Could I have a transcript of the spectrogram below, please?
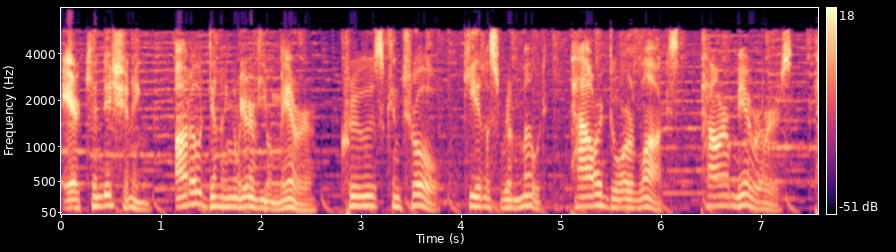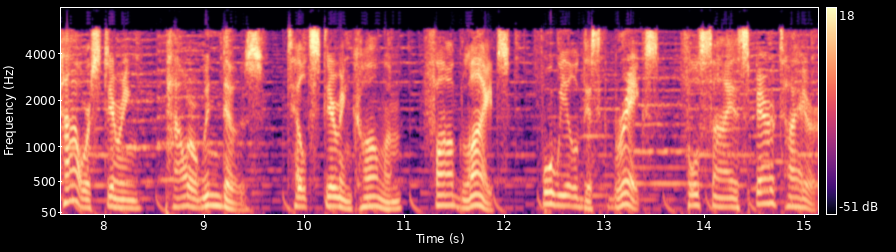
air conditioning, auto-dimming rearview mirror, cruise control, keyless remote, power door locks, power mirrors, power steering, power windows, tilt steering column, fog lights, four-wheel disc brakes, full-size spare tire,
